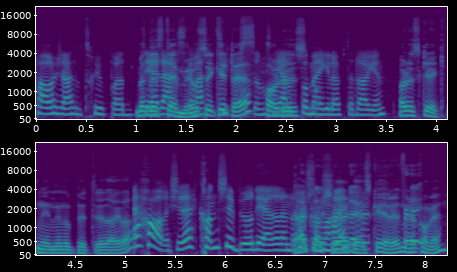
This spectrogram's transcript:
klarer ikke helt å tro på at Men det, det stemmer jo sikkert det. Har du- meg i løpet av dagen. Har du skreket den inn i noen puter i dag, da? Jeg har ikke det. Kanskje jeg burde gjøre det når Ja, jeg kommer kanskje det er det du skal gjøre når jeg du kommer hjem.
